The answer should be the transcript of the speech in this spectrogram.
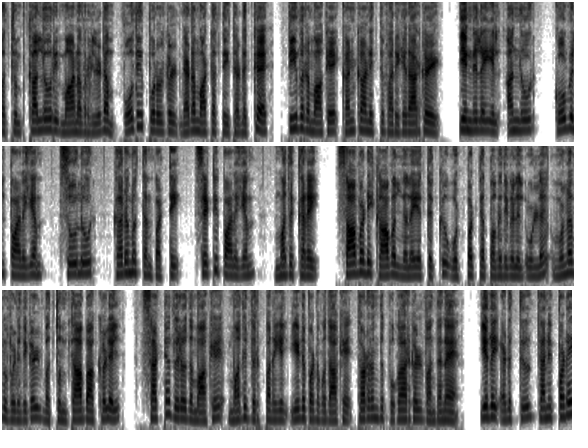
மற்றும் கல்லூரி மாணவர்களிடம் போதைப் பொருட்கள் நடமாட்டத்தை தடுக்க தீவிரமாக கண்காணித்து வருகிறார்கள். இந்நிலையில் அன்னூர் கோவில்பாளையம் சூலூர் கருமத்தம்பட்டி செட்டிப்பாளையம் மதுக்கரை சாவடி காவல் நிலையத்துக்கு உட்பட்ட பகுதிகளில் உள்ள உணவு விடுதிகள் மற்றும் தாபாக்களில் சட்டவிரோதமாக மது விற்பனையில் ஈடுபடுவதாக தொடர்ந்து புகார்கள் வந்தன. இதையடுத்து தனிப்படை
